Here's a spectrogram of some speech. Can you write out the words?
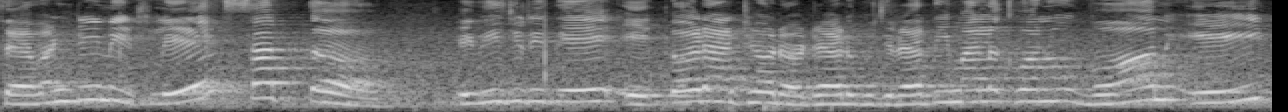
સેવન્ટીન એટલે સત્તર. એવી જ રીતે એકડ આઠડ અઢાર ગુજરાતીમાં લખવાનું, વન એઇટ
